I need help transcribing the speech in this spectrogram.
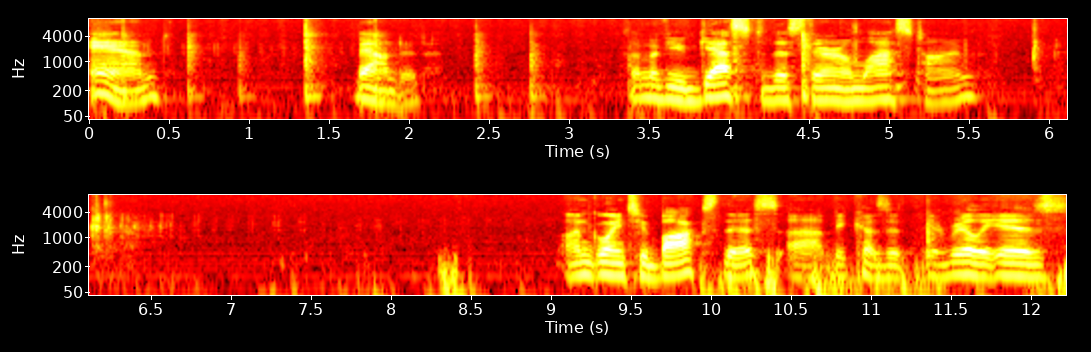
and bounded. Some of you guessed this theorem last time. I'm going to box this uh, because it, it really is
